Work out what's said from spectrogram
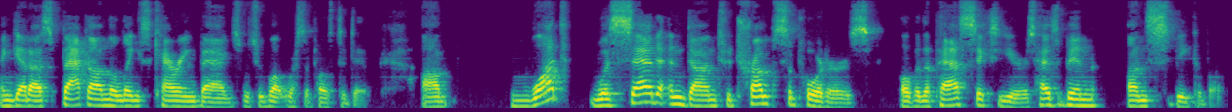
and get us back on the links carrying bags, which is what we're supposed to do. Um, what was said and done to Trump supporters over the past six years has been unspeakable.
